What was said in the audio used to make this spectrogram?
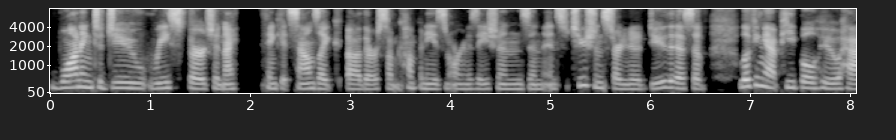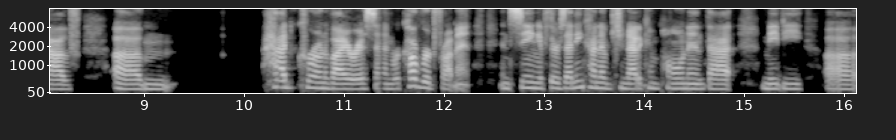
wanting to do research and i think it sounds like uh, there are some companies and organizations and institutions starting to do this of looking at people who have um, had coronavirus and recovered from it and seeing if there's any kind of genetic component that maybe uh,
